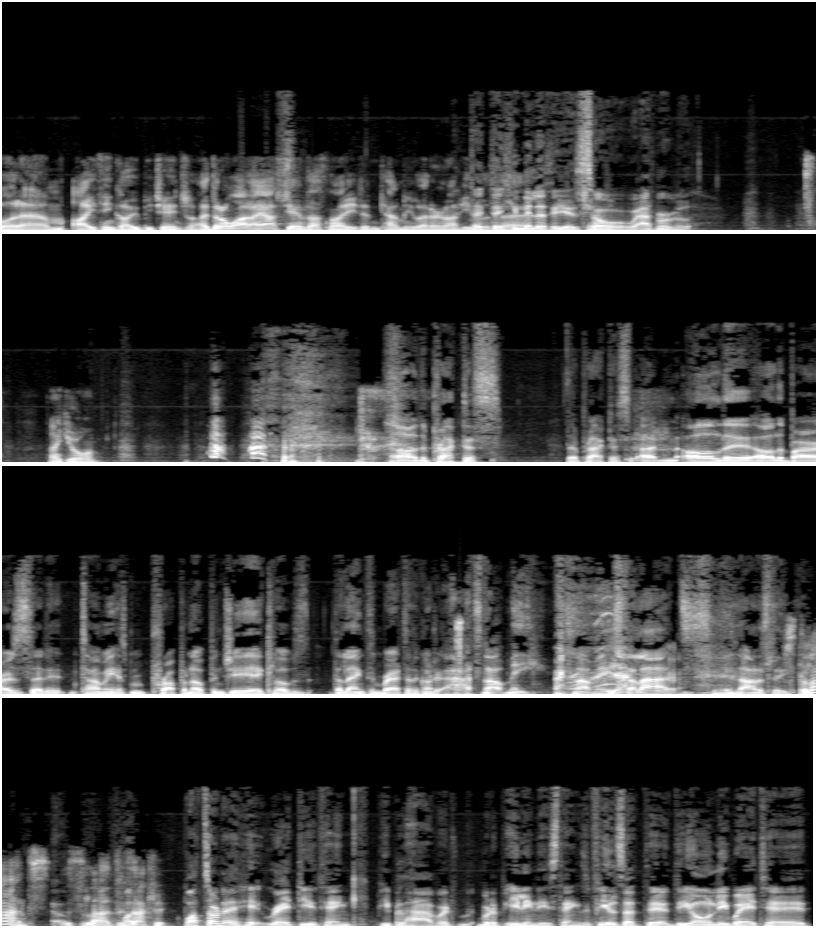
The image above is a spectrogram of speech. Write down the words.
But um, I think I'd be changing. I don't know what I asked James last night. He didn't tell me whether or not he The, was. the uh, humility he is changing. so admirable. Thank you, Eoin. Oh, the practice. The practice. Uh, all the all the bars that it, Tommy has been propping up in GAA clubs, the length and breadth of the country. Ah, it's not me. It's not me. It's the lads. And honestly, It's the lads. It's the lads. Exactly. What sort of hit rate do you think people have with, with appealing these things? It feels that the, the only way to,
